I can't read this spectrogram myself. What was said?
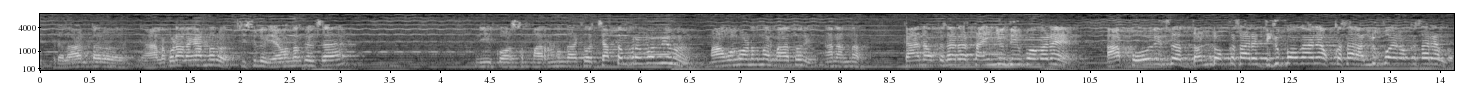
ఇప్పుడు ఎలా అంటారు? వాళ్ళు కూడా అలాగే అన్నారు శిష్యులు ఏమన్నారు తెలుసా? నీ కోసం మరణం దాకా వచ్చేస్తాం ప్రభు మేము. మామూలుగా ఉండదు మరి మాతోని అని అన్నారు. కానీ ఒక్కసారి ఆ సైన్యం దిగిపోగానే ఆ పోలీసు దండు ఒక్కసారి దిగిపోగానే ఒక్కసారి అల్లిపోయారు ఒక్కసారి వాళ్ళు.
